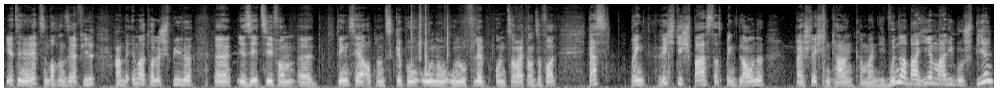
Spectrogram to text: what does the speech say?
jetzt in den letzten Wochen sehr viel, haben wir immer tolle Spiele. Ihr seht sie vom Dings her, ob nun Skippo, Uno, Uno Flip und so weiter und so fort. Das bringt richtig Spaß, das bringt Laune. Bei schlechten Tagen kann man die wunderbar hier in Malibu spielen.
